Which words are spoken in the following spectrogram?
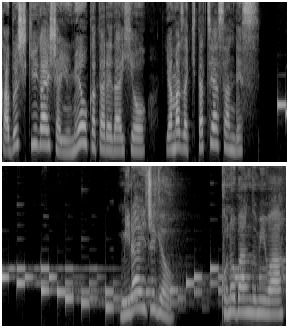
株式会社夢を語れ代表山崎達也さんです。未来授業。この番組は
